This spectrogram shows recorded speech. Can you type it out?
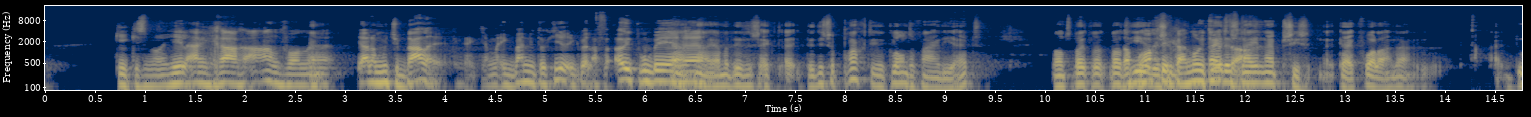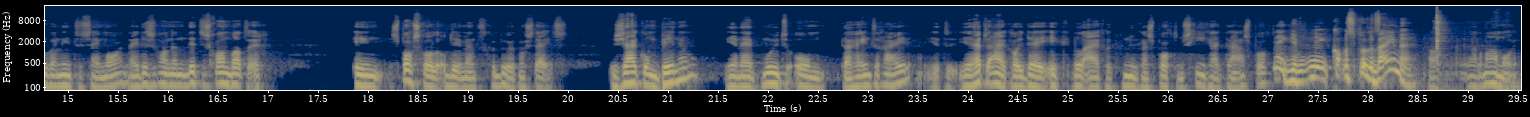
keken ze me heel erg graag aan van, Ja. ja, ja dan moet je bellen. Ik denk, ja, maar ik ben nu toch hier, ik wil even uitproberen. Ja, nou ja, maar dit is echt, eh, dit is een prachtige klantervaring die je hebt. Want wat, wat, wat Dat hier prachtig dus, nooit nee, dus, nee, nee, precies. Kijk, voilà. Nou, doen wij niet te say more. Nee, dit is, gewoon een, dit is gewoon wat er in sportscholen op dit moment gebeurt, nog steeds. Dus jij komt binnen, je neemt moeite om daarheen te rijden. Je, je hebt eigenlijk al idee, ik wil eigenlijk nu gaan sporten, misschien ga ik daar sporten. Nee, ik, nee, ik had mijn spullen bij me. Helemaal mooi.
